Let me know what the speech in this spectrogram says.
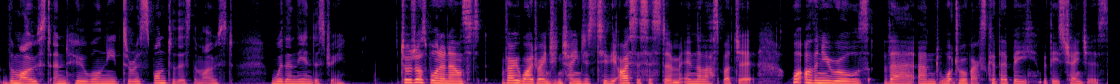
the most and who will need to respond to this the most within the industry. George Osborne announced very wide ranging changes to the ISA system in the last budget. What are the new rules there and what drawbacks could there be with these changes?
